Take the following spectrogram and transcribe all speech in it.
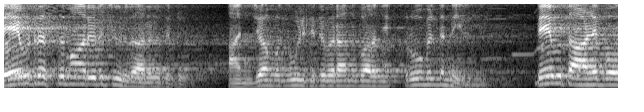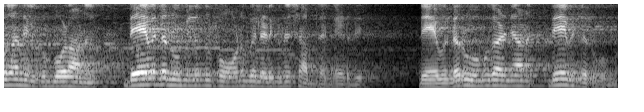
ദേവ് ഡ്രസ്സ് മാറി ഒരു ചുരിദാർ എടുത്തിട്ടു. അഞ്ചു അമ്മയ്ക്ക് വിളിച്ചിട്ട് വരാന്ന് പറഞ്ഞ് റൂമിൽ തന്നെ ഇരുന്നു. ദേവ് താഴെ പോകാൻ നിൽക്കുമ്പോഴാണ് ദേവന്റെ റൂമിൽ നിന്ന് ഫോൺ ബെല്ലടിക്കുന്ന ശബ്ദം കേട്ടത്. ദേവിന്റെ റൂം കഴിഞ്ഞാണ് ദേവിന്റെ റൂം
